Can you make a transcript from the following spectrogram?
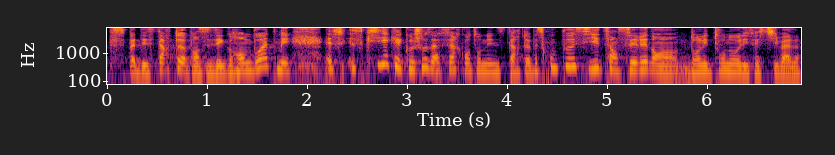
c'est pas des startups, hein, c'est des grandes boîtes, mais est-ce qu'il y a quelque chose à faire quand on est une startup? Est-ce qu'on peut essayer de s'insérer dans les tournois et les festivals?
